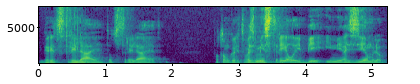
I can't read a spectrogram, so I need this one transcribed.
Говорит, стреляй, тот стреляет. Потом говорит, возьми стрелы и бей ими о землю.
